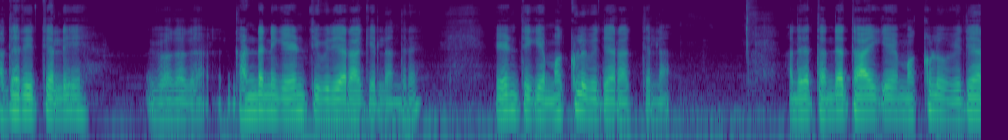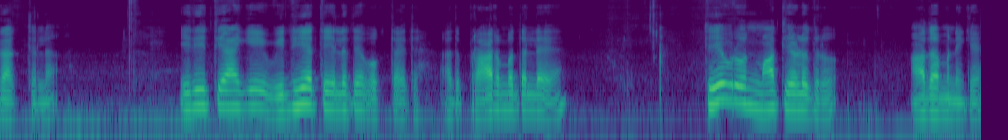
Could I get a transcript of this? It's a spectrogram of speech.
ಅದೇ ರೀತಿಯಲ್ಲಿ ಇವಾಗ ಗಂಡನಿಗೆ ಹೆಂಡ್ತಿ ವಿಧೇಯರಾಗಿಲ್ಲ ಅಂದರೆ ಹೆಂಡ್ತಿಗೆ ಮಕ್ಕಳು ವಿಧೇಯರಾಗ್ತಿಲ್ಲ ಅಂದರೆ ತಂದೆ ತಾಯಿಗೆ ಮಕ್ಕಳು ವಿಧೇಯರಾಗ್ತಿಲ್ಲ ಈ ರೀತಿಯಾಗಿ ವಿಧೇಯತೆ ಇಲ್ಲದೆ ಹೋಗ್ತಾ ಇದೆ. ಅದು ಪ್ರಾರಂಭದಲ್ಲೇ ದೇವರು ಒಂದು ಮಾತು ಹೇಳಿದ್ರು ಆದಾಮನಿಗೆ,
